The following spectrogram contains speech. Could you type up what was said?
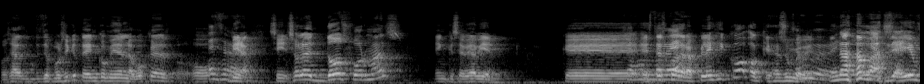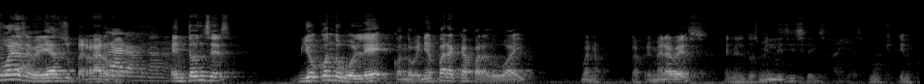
O sea, de por sí que te den comida en la boca. O, Es raro. mira, sí, solo hay dos formas en que se vea bien. Que estés bebé. cuadrapléjico o que seas un bebé. un bebé. Nada más, de ahí en fuera se vería súper raro. no, no. Entonces, yo cuando volé, cuando venía para acá, para Dubai bueno, la primera vez, en el 2016, ay, hace mucho tiempo.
